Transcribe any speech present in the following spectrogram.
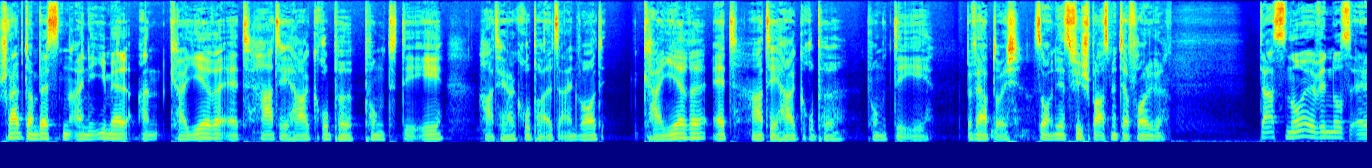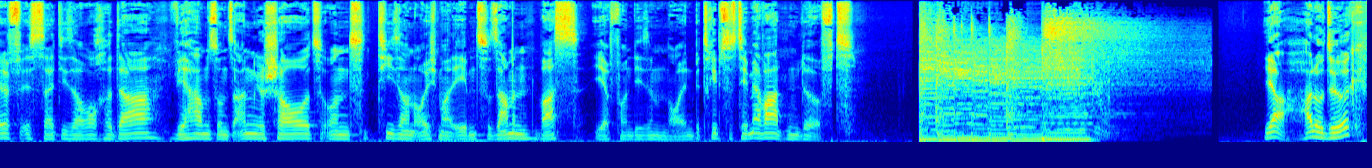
Schreibt am besten eine E-Mail an karriere.hthgruppe.de. HTH-Gruppe als ein Wort. karriere.hthgruppe.de. Bewerbt euch. So, und jetzt viel Spaß mit der Folge. Das neue Windows 11 ist seit dieser Woche da. Wir haben es uns angeschaut und teasern euch mal eben zusammen, was ihr von diesem neuen Betriebssystem erwarten dürft. Ja, hallo Dirk.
